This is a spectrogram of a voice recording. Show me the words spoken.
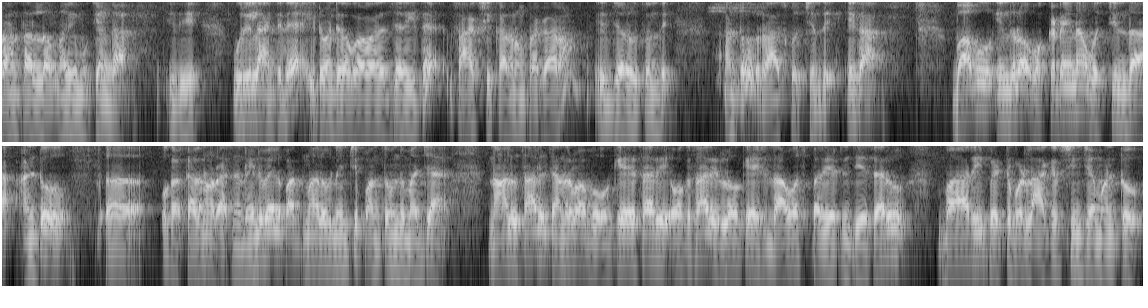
ప్రాంతాల్లో మరీ ముఖ్యంగా ఇది ఉరి లాంటిదే. ఇటువంటిది ఒకవేళ జరిగితే సాక్షి కథనం ప్రకారం ఇది జరుగుతుంది అంటూ రాసుకొచ్చింది. ఇక బాబు ఇందులో ఒక్కటైనా వచ్చిందా అంటూ ఒక కథనం రాశాను రెండు వేల పద్నాలుగు నుంచి పంతొమ్మిది మధ్య నాలుగు సార్లు చంద్రబాబు ఒకేసారి ఒకసారి లోకేష్ దావోస్ పర్యటన చేశారు. భారీ పెట్టుబడులు ఆకర్షించామంటూ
